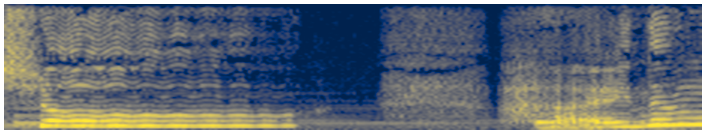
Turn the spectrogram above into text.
手。还能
